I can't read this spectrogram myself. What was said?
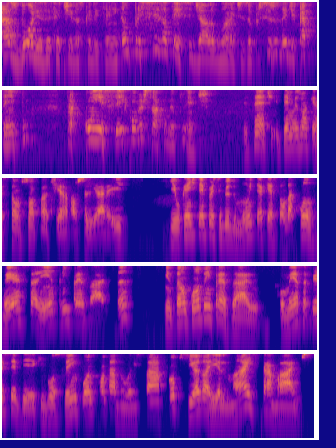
às dores efetivas que ele tem. Então precisa ter esse diálogo antes. Eu preciso dedicar tempo para conhecer e conversar com o meu cliente. Vicente, e tem mais uma questão só para te auxiliar aí, que o que a gente tem percebido muito é a questão da conversa entre empresários, né? Então, quando o empresário começa a perceber que você, enquanto contador, está propiciando a ele mais trabalhos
